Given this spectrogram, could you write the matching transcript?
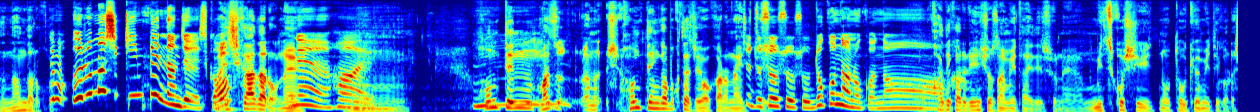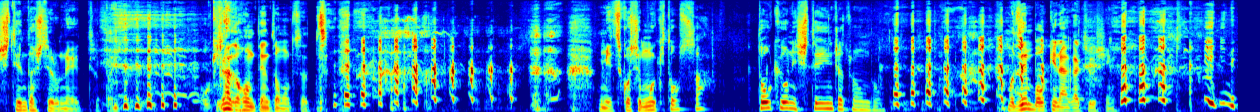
ななんだろうこれ。でも市近辺なんじゃないですか？まあ石川だろうね。ねえはい。うん本店まずあのし本店が僕たちがわからないちょっとそううそうそうどこなのかな？カデカル臨床さんみたいですよね。三越の東京見てから支店出してるねって言った沖縄が本店と思ってたって。三越もう来とっさ？東京に支店じゃちょうどもう全部沖縄が中心。いいね。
